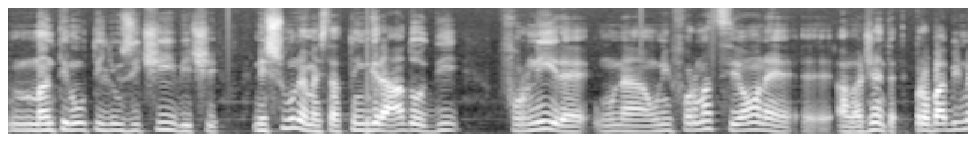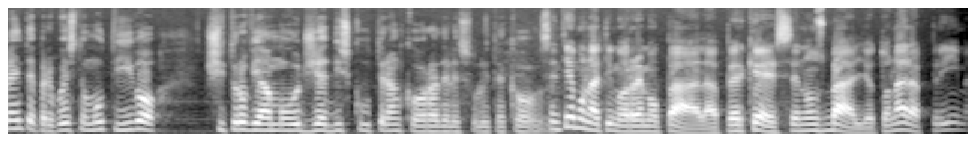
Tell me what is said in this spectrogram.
mantenuti gli usi civici. Nessuno è mai stato in grado di fornire un'informazione eh, alla gente. Probabilmente per questo motivo ci troviamo oggi a discutere ancora delle solite cose. Sentiamo un attimo Remo Pala perché se non sbaglio Tonara prima...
